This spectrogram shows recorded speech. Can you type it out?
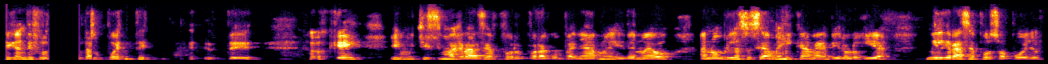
Sigan disfrutando su puente. Este, ok, y muchísimas gracias por, por acompañarnos y de nuevo, a nombre de la Sociedad Mexicana de Virología, mil gracias por su apoyo.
